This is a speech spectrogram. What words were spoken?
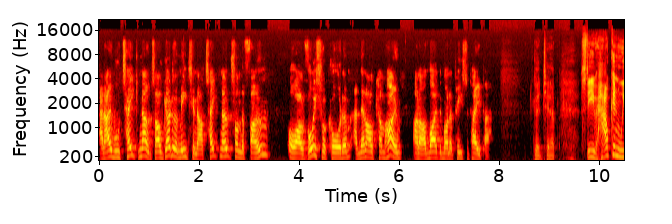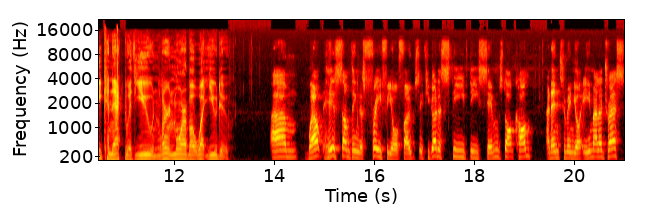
and I will take notes. I'll go to a meeting. I'll take notes on the phone, or I'll voice record them, and then I'll come home and I'll write them on a piece of paper. Good tip. Steve, how can we connect with you and learn more about what you do? Um, well, here's something that's free for your folks. If you go to stevedsims.com and enter in your email address,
